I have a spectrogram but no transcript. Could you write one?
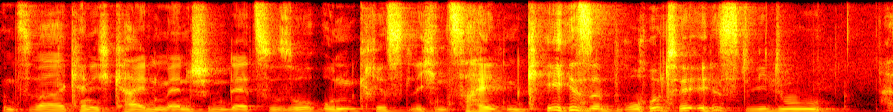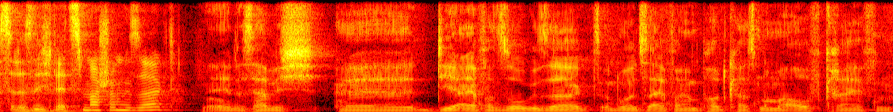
Und zwar kenne ich keinen Menschen, der zu so unchristlichen Zeiten Käsebrote isst wie du. Hast du das nicht letztes Mal schon gesagt? Nee, das habe ich äh, dir einfach so gesagt und wollte es einfach im Podcast nochmal aufgreifen.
